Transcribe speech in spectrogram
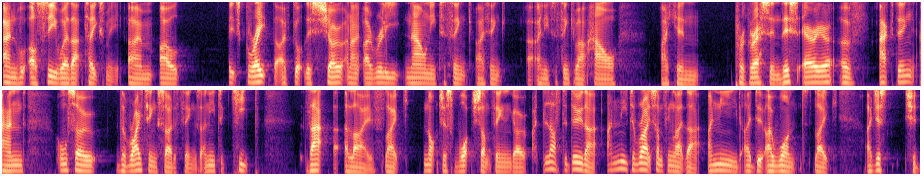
and I'll see where that takes me. Um, I'll. It's great that I've got this show, and I, I really now need to think. I think I need to think about how I can progress in this area of acting and also the writing side of things. I need to keep that alive. Like not just watch something and go, I'd love to do that. I need to write something like that. I need, I do, I want. Like, I just should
